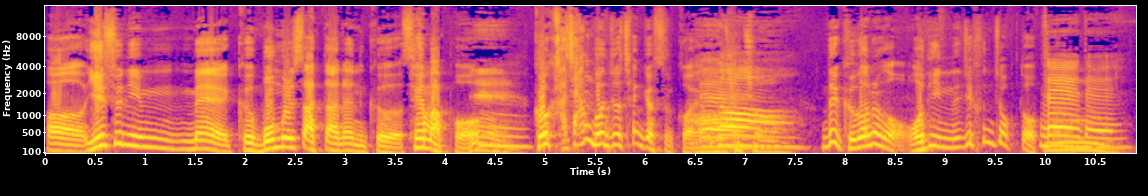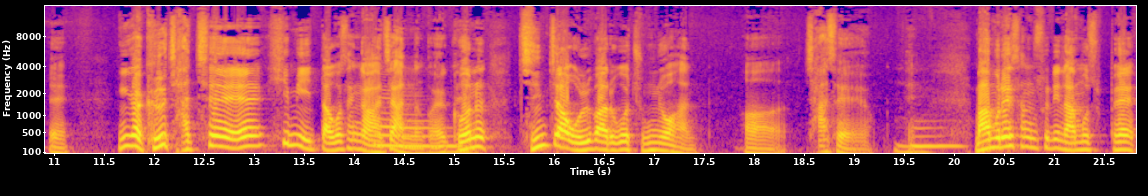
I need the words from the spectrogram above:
어 예수님의 그 몸을 쌌다는 그 세마포 예. 그거 가장 먼저 챙겼을 거예요. 아, 그렇죠. 근데 그거는 어디 있는지 흔적도 없고. 네, 네. 예. 그러니까 그 자체에 힘이 있다고 생각하지 않는 거예요. 그거는 진짜 올바르고 중요한 어, 자세예요. 예. 마물의 상수리 나무숲에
